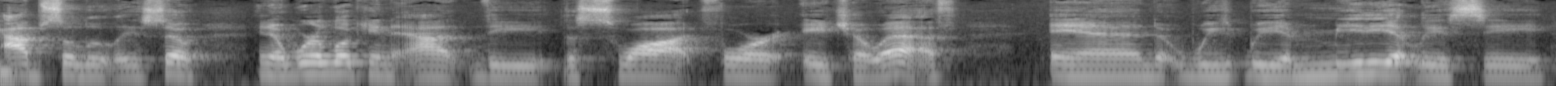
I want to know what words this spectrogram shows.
Absolutely. So, you know, we're looking at the the SWOT for HOF and we we immediately see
